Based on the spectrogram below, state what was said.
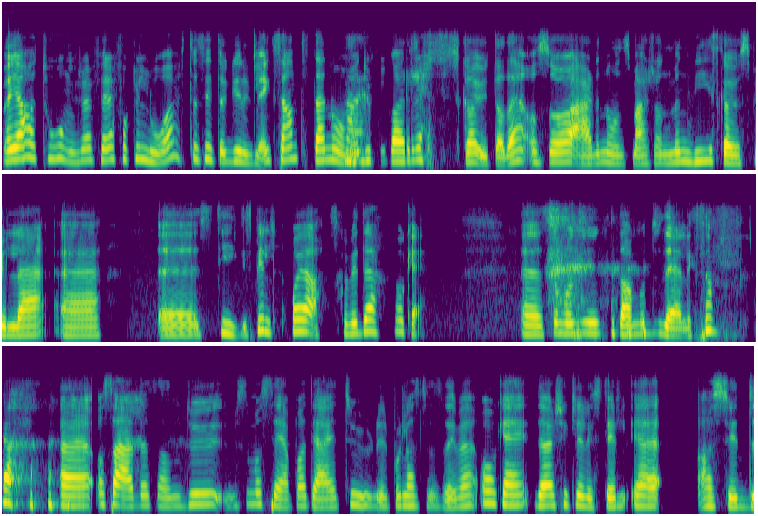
Men jeg har to unger fra før. Jeg får ikke lov til å sitte og gurgle. ikke sant? Det er noe med Nei. Du blir bare røska ut av det, og så er det noen som er sånn Men vi skal jo spille eh, eh, stigespill. Å ja, skal vi det? OK. Eh, så må du, da må du det, liksom. Ja. Eh, og så er det sånn Du må se på at jeg turner på klassestativet. OK, det har jeg skikkelig lyst til. Jeg har sydd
